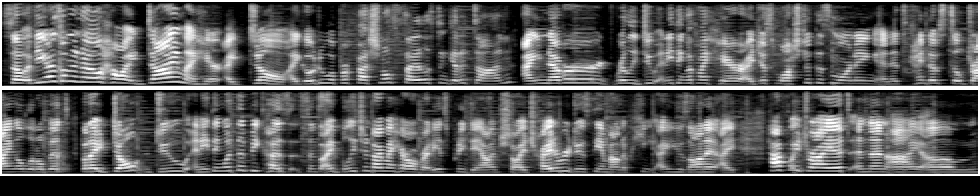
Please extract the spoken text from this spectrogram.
So if you guys wanna know how I dye my hair, I don't. I go to a professional stylist and get it done. I never really do anything with my hair. I just washed it this morning and it's kind of still drying a little bit, but I don't do anything with it because since I bleach and dye my hair already, it's pretty damaged. So I try to reduce the amount of heat I use on it. I halfway dry it and then I um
